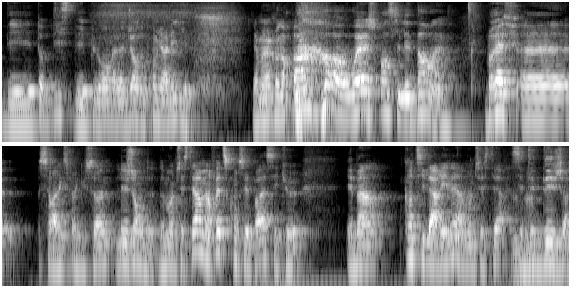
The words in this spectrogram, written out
des top 10 des plus grands managers de première ligue, il y a moyen qu'on en reparle? Oh ouais, je pense qu'il est dedans. ouais. Bref, euh, Sir Alex Ferguson, légende de Manchester, mais en fait, ce qu'on sait pas, c'est que, eh ben, quand il est arrivé à Manchester, c'était déjà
